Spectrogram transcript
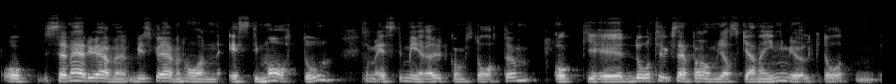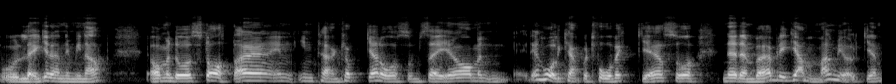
Och sen är det ju även, vi ska även ha en estimator som estimerar utgångsdatum. Och eh, då till exempel om jag skannar in mjölk då och lägger den i min app. Ja men då startar en intern klocka då som säger ja men den håller kanske två veckor så när den börjar bli gammal mjölken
